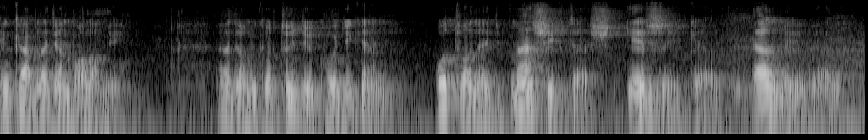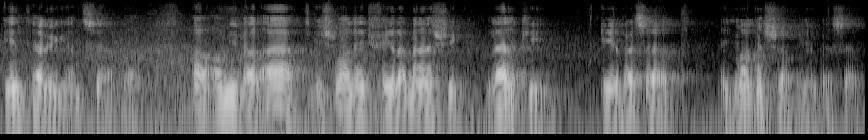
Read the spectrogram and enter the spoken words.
Inkább legyen valami. De amikor tudjuk, hogy igen, ott van egy másik test, érzékkel, elmével, intelligenciával, amivel át is van egyféle másik lelki élvezet, egy magasabb élvezet,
